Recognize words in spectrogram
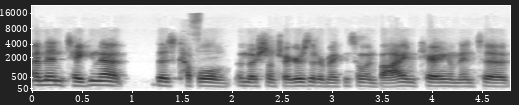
And then taking that those couple of emotional triggers that are making someone buy and carrying them into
